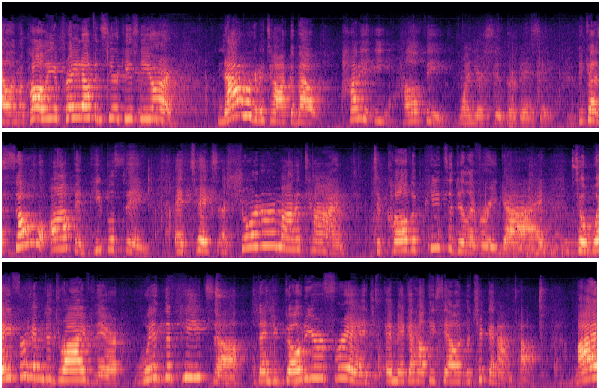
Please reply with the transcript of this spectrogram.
Ellen McCauley at Pray it Off in Syracuse, New York. Now we're going to talk about how to eat healthy when you're super busy. Because so often people think it takes a shorter amount of time to call the pizza delivery guy, to wait for him to drive there with the pizza, than to go to your fridge and make a healthy salad with chicken on top. I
